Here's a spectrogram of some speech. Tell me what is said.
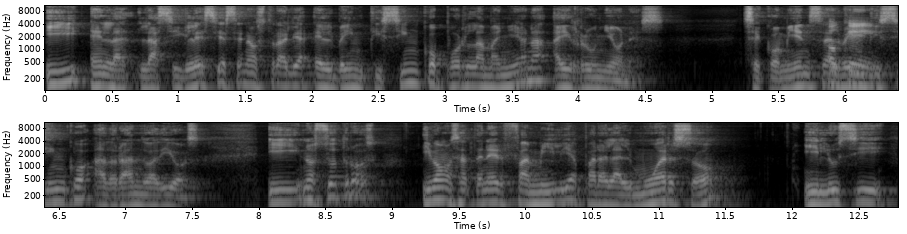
Y en la- las iglesias en Australia, el 25 por la mañana hay reuniones. Se comienza el Ok. 25 adorando a Dios. Y nosotros íbamos a tener familia para el almuerzo y Lucy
